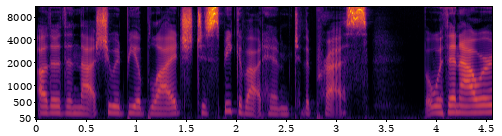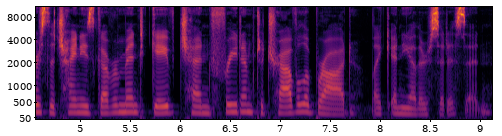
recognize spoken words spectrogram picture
other than that she would be obliged to speak about him to the press. But within hours, the Chinese government gave Chen freedom to travel abroad like any other citizen.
